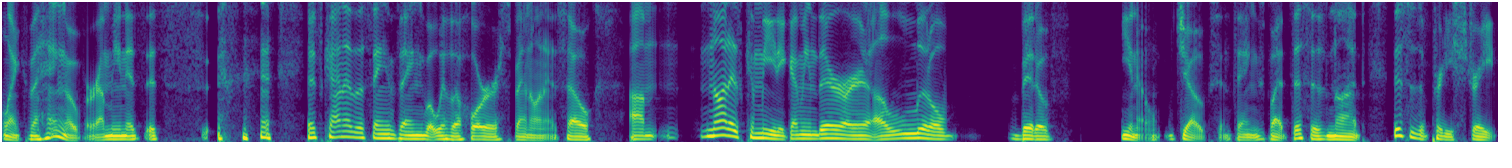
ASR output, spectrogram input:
like The Hangover. I mean, it's it's it's kind of the same thing, but with a horror spin on it. So, um, not as comedic. I mean, there are a little bit of you know jokes and things, but this is not. This is a pretty straight,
